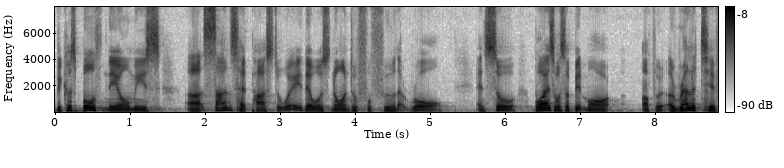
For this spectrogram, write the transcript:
because both Naomi's uh, sons had passed away, there was no one to fulfill that role. And so Boaz was a bit more of a, a relative,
